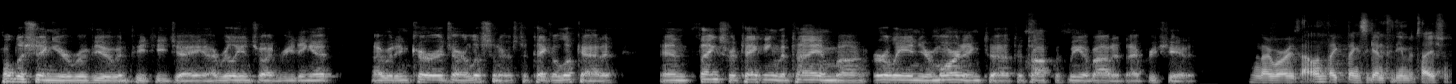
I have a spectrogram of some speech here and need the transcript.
publishing your review in PTJ. I really enjoyed reading it. I would encourage our listeners to take a look at it. And thanks for taking the time uh, early in your morning to, to talk with me about it. I appreciate it. No worries, Alan. Thanks again for the invitation.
